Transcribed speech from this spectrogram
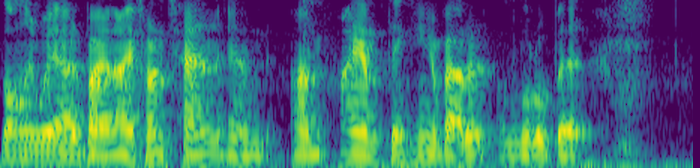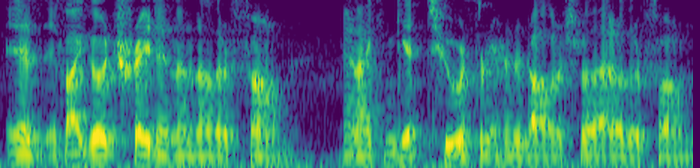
the only way I'd buy an iPhone 10, and I'm, I am thinking about it a little bit, is if I go trade in another phone and I can get two or three hundred dollars for that other phone.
